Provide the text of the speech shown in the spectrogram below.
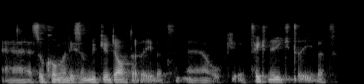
Eh, så kommer liksom mycket datadrivet eh, och teknikdrivet.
